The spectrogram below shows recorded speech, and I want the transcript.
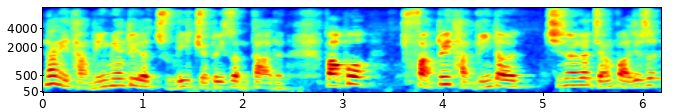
那你躺平面对的阻力绝对是很大的，包括反对躺平的其中一个讲法就是，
